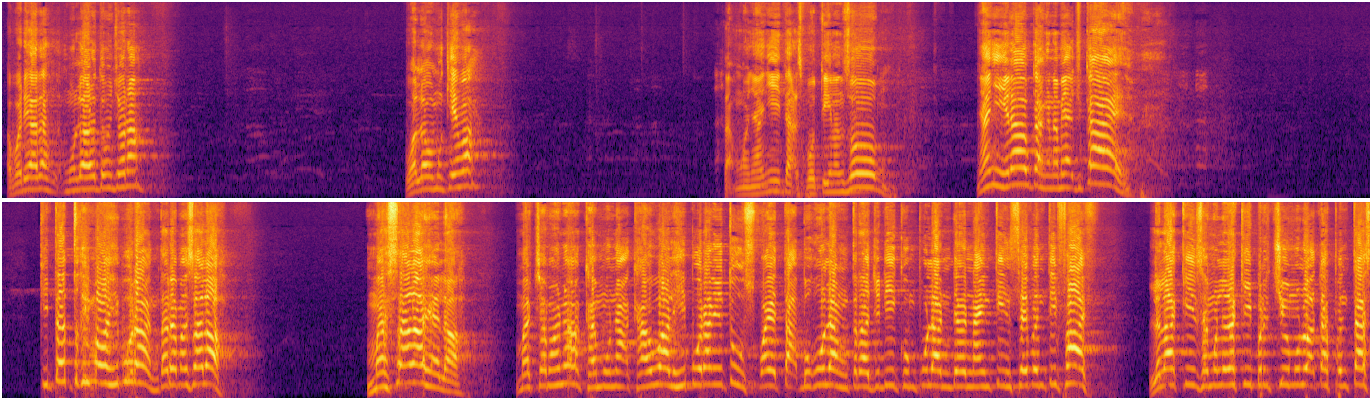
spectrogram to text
apa dia dah? Mula tu macam mana? Walau mungkin apa? Tak mau nyanyi, tak sporting langsung. Nyanyilah bukan kena banyak cukai. Kita terima hiburan, tak ada masalah. Masalah ialah, macam mana kamu nak kawal hiburan itu supaya tak berulang tragedi kumpulan The 1975. Lelaki sama lelaki bercium mulut atas pentas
